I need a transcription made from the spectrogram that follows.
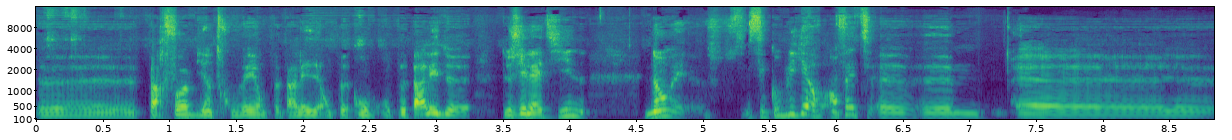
Euh, parfois bien trouvé. On peut parler, on peut, on, peut parler de gélatine. Non, mais c'est compliqué. En fait, euh, euh, euh,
